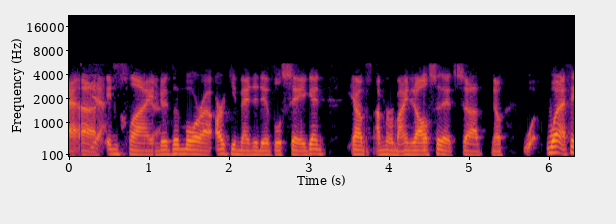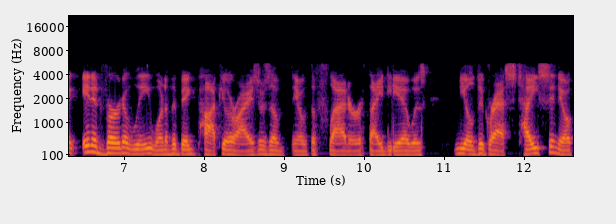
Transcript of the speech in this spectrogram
uh, Yes, inclined, or the more uh, argumentative will say. Again, you know, I'm, reminded also that's uh, you know wh- one I think inadvertently one of the big popularizers of you know the flat Earth idea was Neil deGrasse Tyson, you know,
